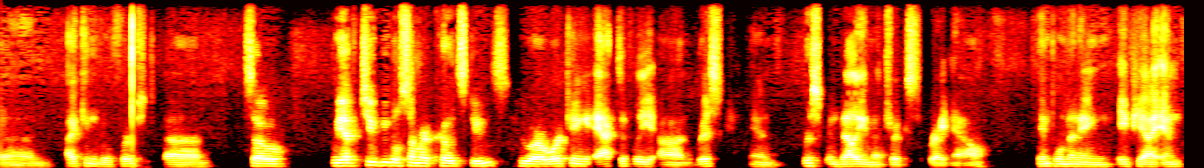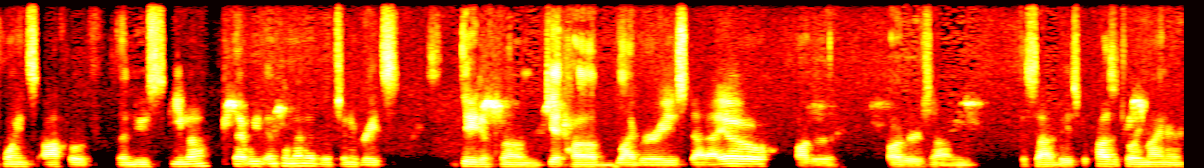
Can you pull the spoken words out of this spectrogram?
Um, I can go first. Um, so we have two Google Summer Code students who are working actively on risk and risk and value metrics right now, implementing API endpoints off of the new schema that we've implemented, which integrates data from GitHub, libraries.io, Augur, Augur's um, facade-based repository miner,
